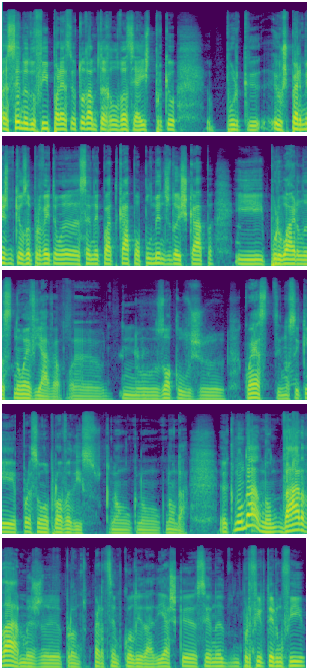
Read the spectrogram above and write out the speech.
a cena do FI parece, eu estou a dar muita relevância a isto porque eu, porque eu espero mesmo que eles aproveitem a cena 4K ou pelo menos 2K e por wireless não é viável. Uh, nos óculos uh, Quest e não sei o que são a prova disso, que não, que não, que não dá. Uh, que não dá, não, dar dá, mas pronto, perde sempre qualidade. E acho que a cena, prefiro ter um fio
